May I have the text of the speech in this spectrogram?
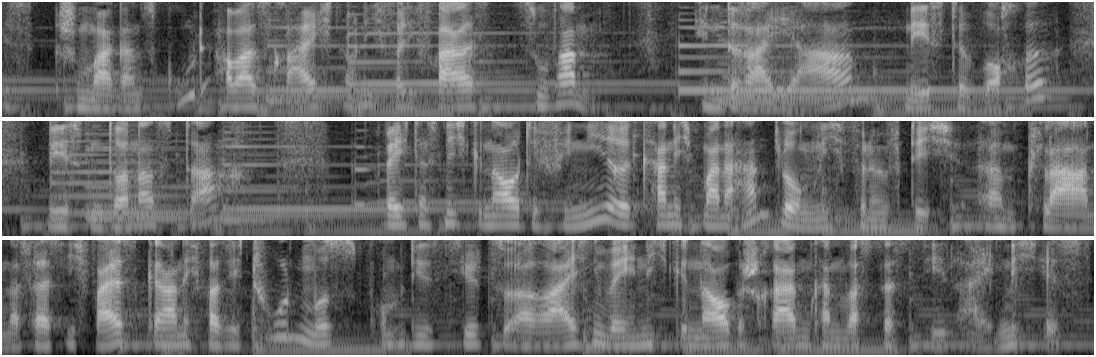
ist schon mal ganz gut, aber es reicht noch nicht, weil die Frage ist, zu wann? In drei Jahren, nächste Woche, nächsten Donnerstag, wenn ich das nicht genau definiere, kann ich meine Handlungen nicht vernünftig ähm, planen. Das heißt, ich weiß gar nicht, was ich tun muss, um dieses Ziel zu erreichen, wenn ich nicht genau beschreiben kann, was das Ziel eigentlich ist.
